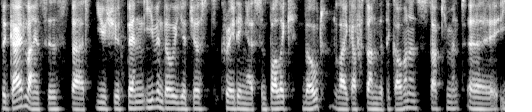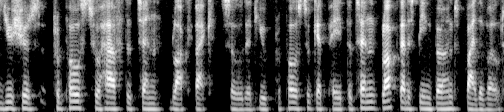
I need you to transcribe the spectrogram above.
the guidelines is that you should then, even though you're just creating a symbolic vote, like I've done with the governance document, uh, you should propose to have the 10 block back so that you propose to get paid the 10 block that is being burned by the vote.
